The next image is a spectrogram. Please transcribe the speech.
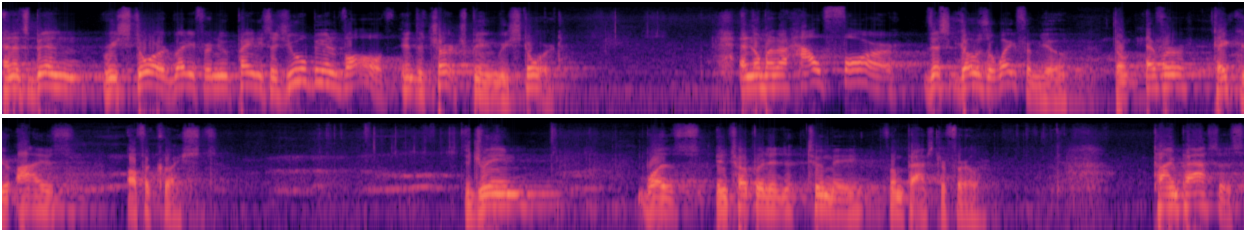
and it's been restored, ready for new paint, he says, You will be involved in the church being restored. And no matter how far this goes away from you, don't ever take your eyes off a Christ. The dream was interpreted to me from Pastor Furler. Time passes.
